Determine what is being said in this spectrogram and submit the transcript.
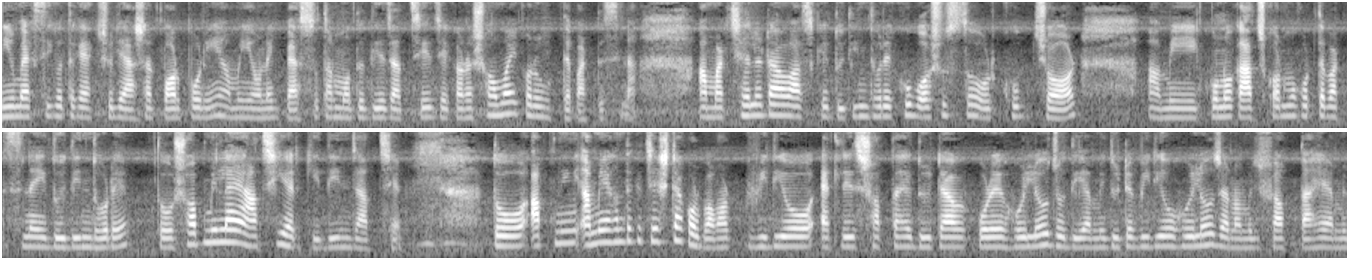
নিউ মেক্সিকো থেকে অ্যাকচুয়ালি আসার পরপরই আমি অনেক ব্যস্ততার মধ্যে দিয়ে যাচ্ছি, যে কারণে সময় করে উঠতে পারতেছি না। আমার ছেলেটাও আজকে দুই দিন ধরে খুব অসুস্থ, ওর খুব জ্বর। আমি কোনো কাজকর্ম করতে পারতেছি না এই দুই দিন ধরে। তো সব মিলায় আছি আর কি, দিন যাচ্ছে। তো আপনি, আমি এখন থেকে চেষ্টা করব আমার ভিডিও অ্যাটলিস্ট সপ্তাহে দুইটা করে হইলেও, যদি আমি দুইটা ভিডিও হইলেও যেন আমি সপ্তাহে আমি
